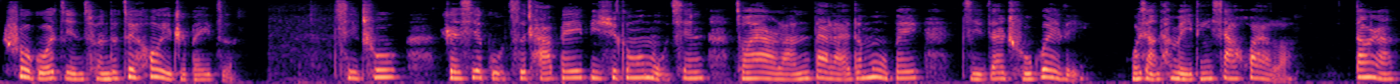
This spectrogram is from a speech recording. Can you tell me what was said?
硕果仅存的最后一只杯子。起初，这些古瓷茶杯必须跟我母亲从爱尔兰带来的墓碑挤在橱柜里，我想他们一定吓坏了。当然，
